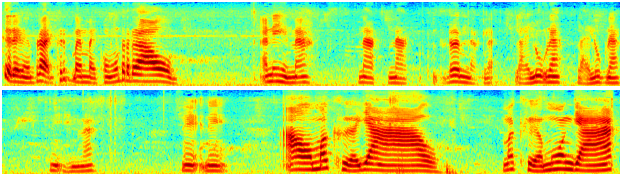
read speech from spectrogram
จะได้ไม่พลาดคลิปใหม่ๆของเรา อันนี้เห็นไหมหนักหนัก เริ่มหนักแล้วหลายลูกนะ หลายลูกนะ นี่เห็นไหมนี่นี่เอามะเขือยาว มะเขือม่วงยักษ์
